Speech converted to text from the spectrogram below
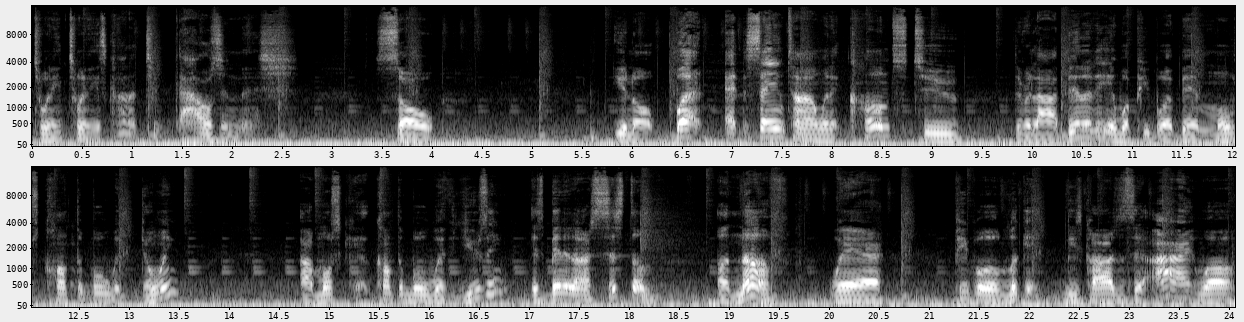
2020. It's kind of 2000-ish. So you know, but at the same time when it comes to the reliability and what people have been most comfortable with doing, are most comfortable with using, it's been in our system enough where people look at these cards and say, "All right, well,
